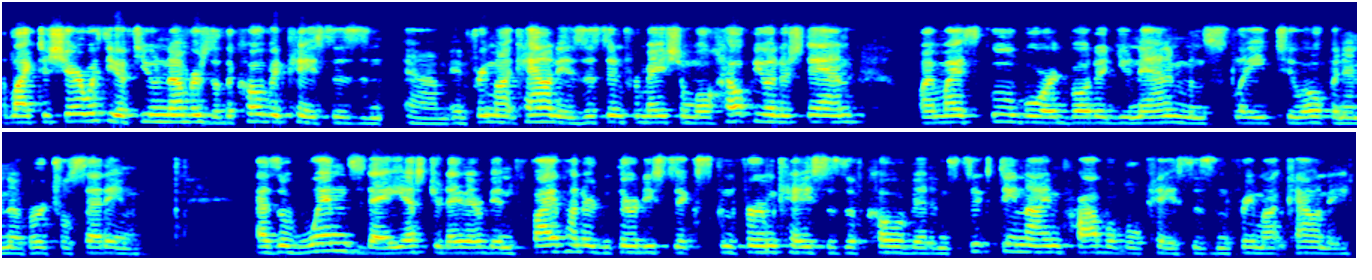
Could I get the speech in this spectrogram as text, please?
I'd like to share with you a few numbers of the COVID cases in, um, in Fremont County as this information will help you understand why my school board voted unanimously to open in a virtual setting. As of Wednesday, yesterday, there have been 536 confirmed cases of COVID and 69 probable cases in Fremont County.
